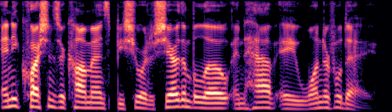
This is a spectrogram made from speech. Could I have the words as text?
any questions or comments, be sure to share them below and have a wonderful day.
